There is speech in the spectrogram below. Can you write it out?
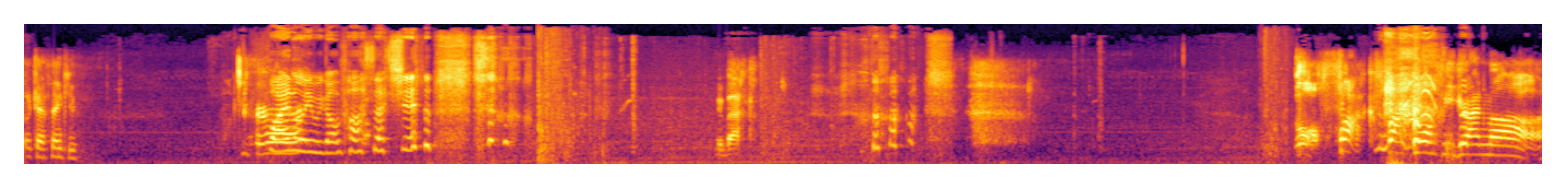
Okay, thank you. Finally, we got past that shit. Be back. Oh fuck! Fuck off, you grandma!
